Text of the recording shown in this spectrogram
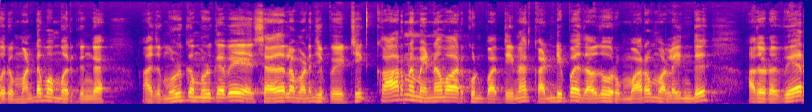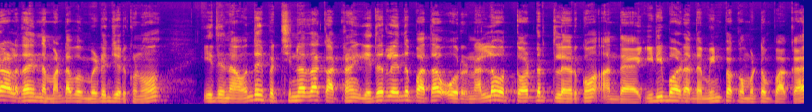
ஒரு மண்டபம் இருக்குங்க. அது முழுக்க முழுக்கவே சதலம் அடைஞ்சு போயிடுச்சு. காரணம் என்னவாக இருக்குன்னு பார்த்தீங்கன்னா கண்டிப்பாக ஏதாவது ஒரு மரம் வளைந்து அதோட வேரால் தான் இந்த மண்டபம் இடிஞ்சிருக்கணும் இது நான் வந்து இப்போ சின்னதாக காட்டுறேன். எதிர்லேருந்து பார்த்தா ஒரு நல்ல ஒரு தோற்றத்தில் இருக்கும். அந்த இடிபாடு அந்த மின்பக்கம் மட்டும் பார்க்க.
